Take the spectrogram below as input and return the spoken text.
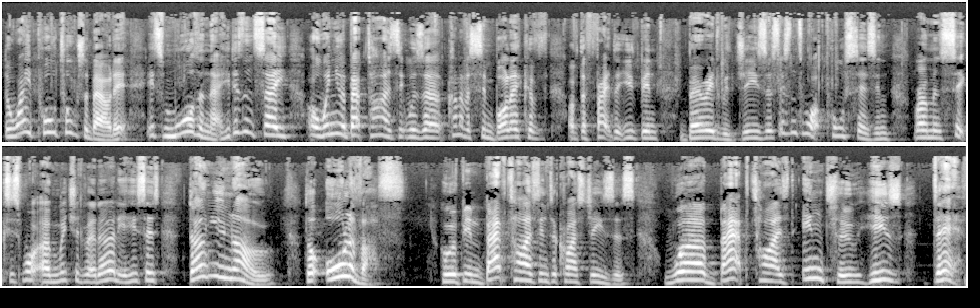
the way Paul talks about it, it's more than that. He doesn't say, oh, when you were baptized, it was a kind of a symbolic of, of the fact that you've been buried with Jesus. Listen to what Paul says in Romans 6. It's what um, Richard read earlier. He says, Don't you know that all of us who have been baptized into Christ Jesus were baptized into his death.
